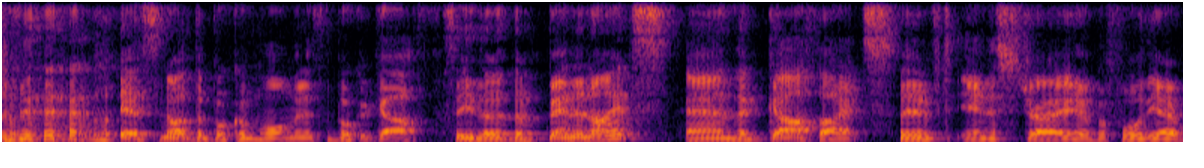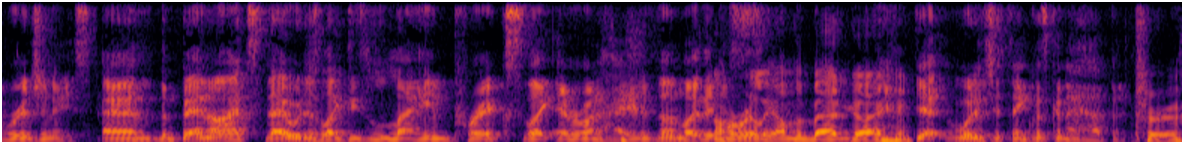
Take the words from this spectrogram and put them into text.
Yeah, it's not the Book of Mormon, it's the Book of Garth. See, the, the Benonites and the Garthites lived in Australia before the Aborigines. And the Benites, they were just like these lame pricks. Like, everyone hated them. Like, they oh, just, oh, really? I'm the bad guy? Yeah, what did you think was going to happen? True.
